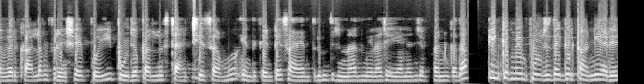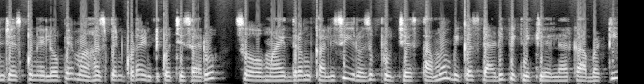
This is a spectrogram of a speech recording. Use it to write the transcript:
ఎవరి కాలం ఫ్రెష్ అయిపోయి పూజ పనులు స్టార్ట్ చేసాము ఎందుకంటే సాయంత్రం త్రినాథ్ ఇలా చేయాలని చెప్పాను కదా. ఇంకా మేము పూజ దగ్గరకి అన్ని అరేంజ్ చేసుకునే లోపే మా హస్బెండ్ కూడా ఇంటికి వచ్చేసారు. సో మా ఇద్దరం కలిసి ఈ రోజు పూజ చేస్తాము. బికాస్ డాడీ పిక్నిక్కి వెళ్ళారు కాబట్టి.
